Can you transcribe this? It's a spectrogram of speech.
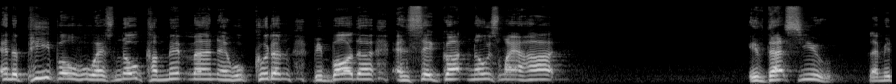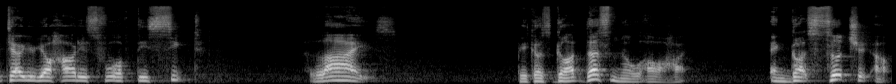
And the people who has no commitment and who couldn't be bothered and say, God knows my heart. If that's you, let me tell you, your heart is full of deceit, lies, because God does know our heart and God search it out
